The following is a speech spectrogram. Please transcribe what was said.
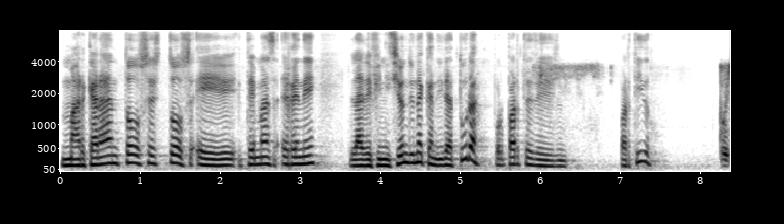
¿Marcarán todos estos eh, temas, René, la definición de una candidatura por parte del partido? Pues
